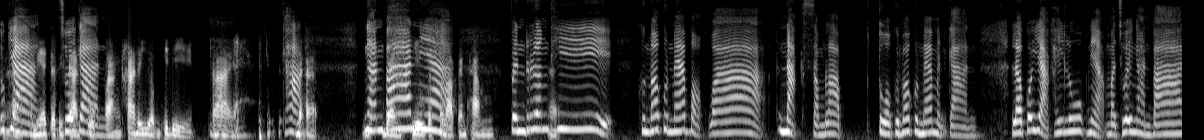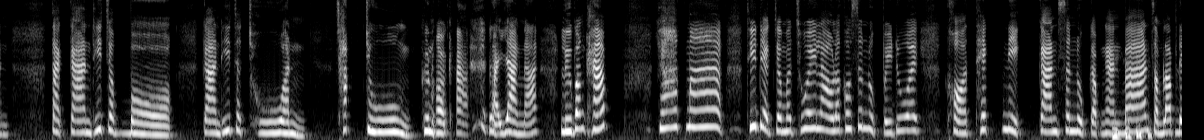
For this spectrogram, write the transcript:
ทุกอย่างอันนี้จะเป็นช่วยการกัปลูนกฝังค่านิยมที่ดีใช่ค่ะนะฮะงานบ้านแบ่งคิวเนี่กัยสลับกันทำเป็นเรื่องครับที่คุณพ่อคุณแม่บอกว่าหนักสำหรับตัวคุณพ่อคุณแม่เหมือนกัน แล้วก็อยากให้ลูกเนี่ยมาช่วยงานบ้าน แต่การที่จะบอก การที่จะชวน ชักจูงคุณหมอคะหลายอย่างนะ หรือบังคับ ยากมากที่เด็กจะมาช่วยเราแล้วเขาสนุกไปด้วย ขอเทคนิคการสนุกกับงานบ้านสำหรับเ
